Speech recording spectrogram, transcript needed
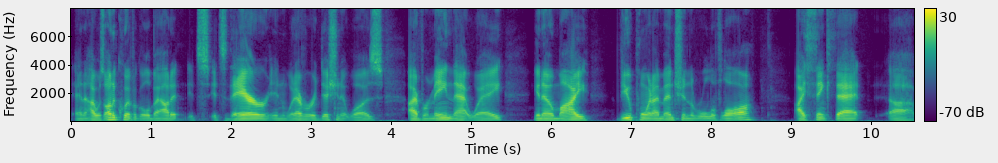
And I was unequivocal about it. It's it's there in whatever edition it was. I've remained that way. You know, my viewpoint, I mentioned the rule of law. I think that uh,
